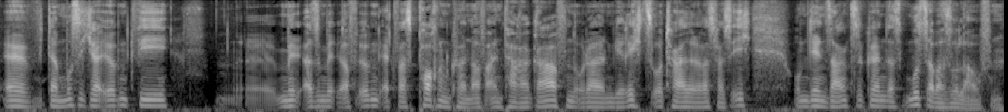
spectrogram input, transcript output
äh, dann muss ich ja irgendwie äh, mit, also mit auf irgendetwas pochen können, auf einen Paragraphen oder ein Gerichtsurteil oder was weiß ich, um denen sagen zu können, das muss aber so laufen.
